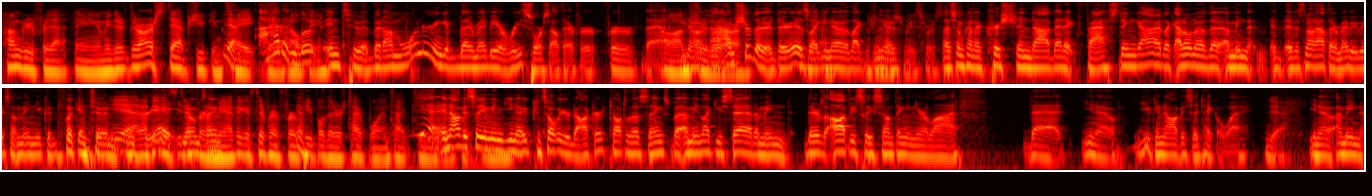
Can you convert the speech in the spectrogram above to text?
hungry for that thing, I mean, there, there are steps you can Yeah, take. I haven't healthy. looked into it, but I'm wondering if there may be a resource out there for for that. Oh, I'm you know, sure there I'm are. sure there, there is. Like Yeah, you know, like sure you know, there's some like some kind of Christian diabetic fasting guide. Like I don't know that. I mean, if, if it's not out there, maybe it'd be something you could look into and, yeah, and and I create. think it's you know what different. I'm I saying? mean, I think it's different for Yeah. people that are type one, type two. Yeah, and obviously, I mean, you know, consult with your doctor, talk to those things. But I mean, like you said, I mean, there's obviously something in your life that you know you can obviously take away. yeah, You know, I mean,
